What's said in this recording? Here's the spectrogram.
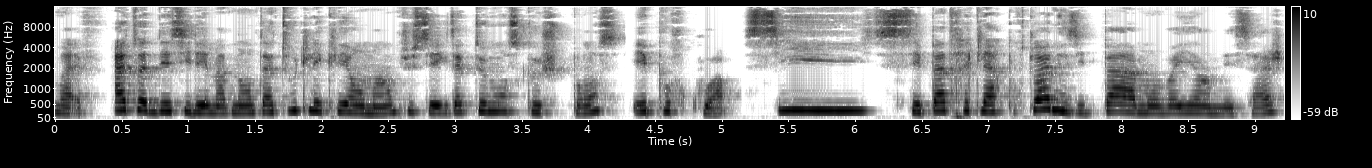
Bref, à toi de décider maintenant, t'as toutes les clés en main, tu sais exactement ce que je pense et pourquoi. Si c'est pas très clair pour toi, n'hésite pas à m'envoyer un message,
